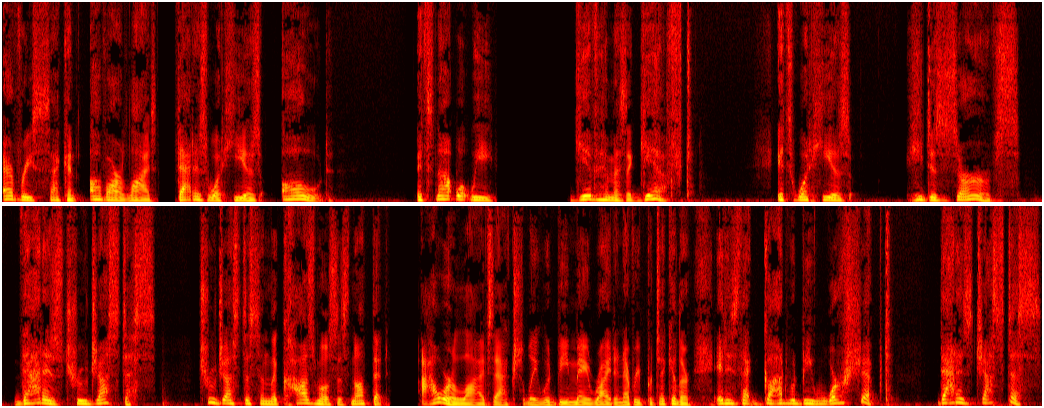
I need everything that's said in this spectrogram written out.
every second of our lives. That is what he is owed. It's not what we give him as a gift. It's what he is he deserves. That is true justice. True justice in the cosmos is not that our lives actually would be made right in every particular. It is that God would be worshiped. That is justice.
